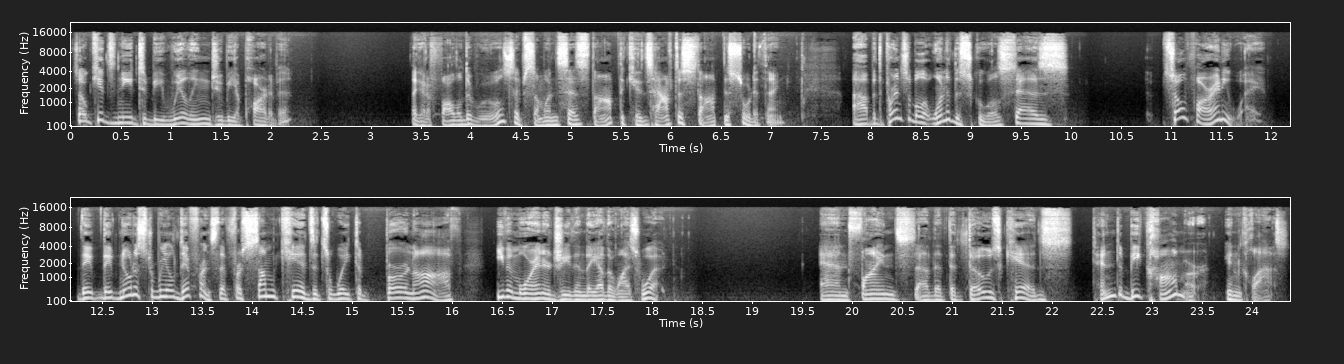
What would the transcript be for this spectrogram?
So kids need to be willing to be a part of it. They got to follow the rules. If someone says stop, the kids have to stop, this sort of thing. Uh, but the principal at one of the schools says, so far anyway, they've, they've noticed a real difference that for some kids, it's a way to burn off even more energy than they otherwise would. And finds uh, that, that those kids tend to be calmer in class.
